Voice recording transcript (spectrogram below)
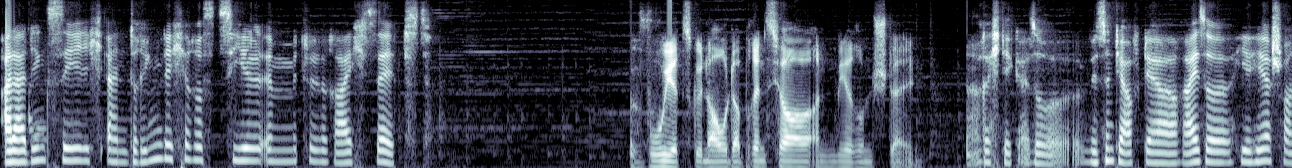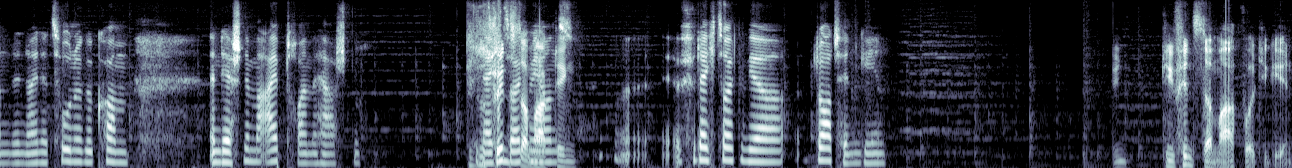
Allerdings sehe ich ein dringlicheres Ziel im Mittelreich selbst. Wo jetzt genau? Da brennt's ja an mehreren Stellen. Richtig, also wir sind ja auf der Reise hierher schon in eine Zone gekommen, in der schlimme Albträume herrschten. Dieses Vielleicht sollten wir Finstermarkt-Ding. Äh, Vielleicht sollten wir dorthin gehen. Die Finstermark wollt ihr gehen.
